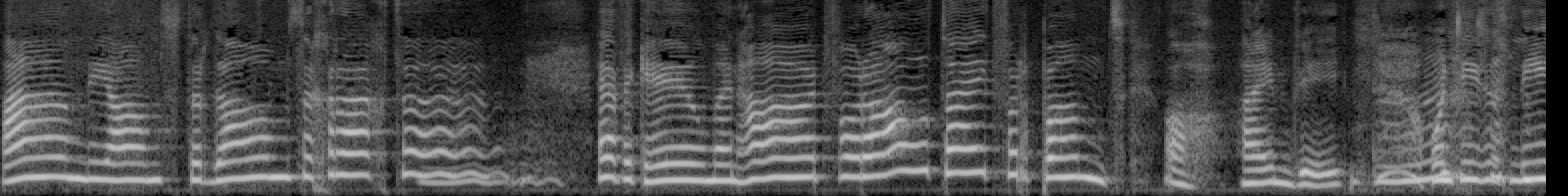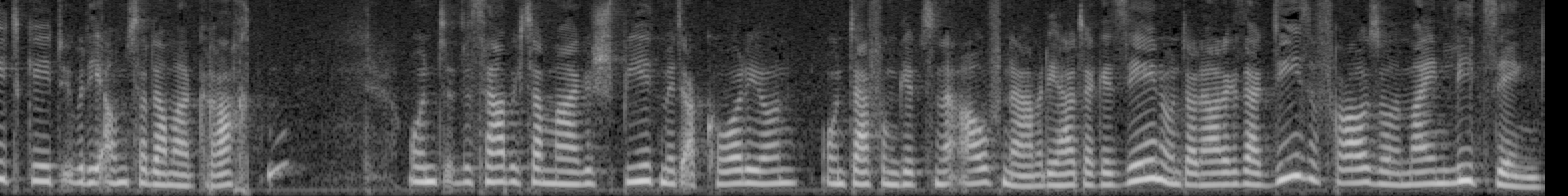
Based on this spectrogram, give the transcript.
Aan die Amsterdamse grachten heb ik heel mijn hart voor altijd verpand. Oh, Heimweh. Und dieses Lied geht über die Amsterdamer Grachten. Und das habe ich dann mal gespielt mit Akkordeon und davon gibt es eine Aufnahme. Die hat er gesehen und dann hat er gesagt, diese Frau soll mein Lied singen.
